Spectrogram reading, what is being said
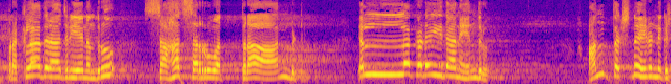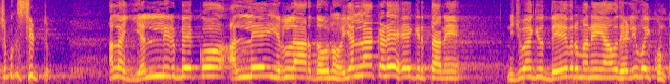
ಪ್ರಹ್ಲಾದರಾಜರು ಏನಂದ್ರು, ಸಹ ಸರ್ವತ್ರ ಅಂದ್ಬಿಟ್ರು. ಎಲ್ಲ ಕಡೆ ಇದ್ದಾನೆ ಎಂದರು ಅಂದ ತಕ್ಷಣ ಹಿರಣ್ಯ ಕಶ್ಯಪಕ್ಕೆ ಸಿಟ್ಟು. ಅಲ್ಲ, ಎಲ್ಲಿರಬೇಕೋ ಅಲ್ಲೇ ಇರಲಾರ್ದವನು ಎಲ್ಲ ಕಡೆ ಹೇಗಿರ್ತಾನೆ? ನಿಜವಾಗಿಯೂ ದೇವರ ಮನೆ ಯಾವ್ದು ಹೇಳಿ? ವೈಕುಂಠ.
